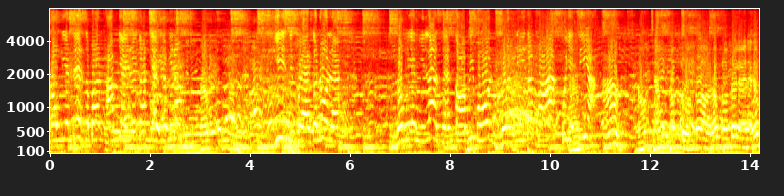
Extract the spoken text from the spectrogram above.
โรงเรียนเทศบาลขามใหญ่ด้วยกันใหญ่นะพี่น้องครับ ยี่สิบแปดก็นู่นแหละ โรงเรียนหินลาดแสนต่อพิบูลบวนดีทับฟ้าผู้ใหญ่เตี้ยอ้าว น้องแชมป์คำหลวงก็รับนมได้เลยนะครับ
